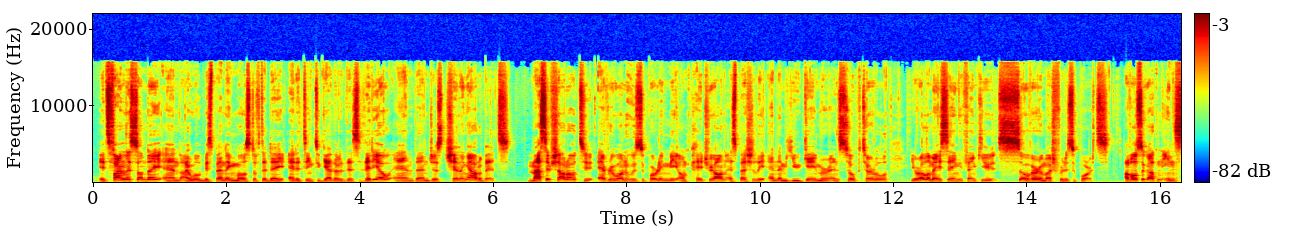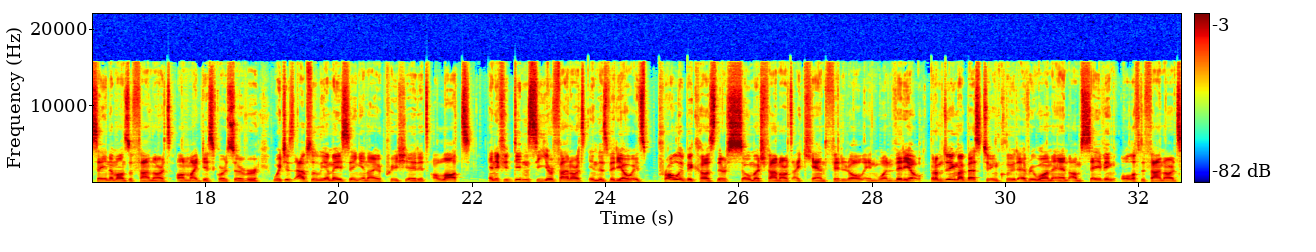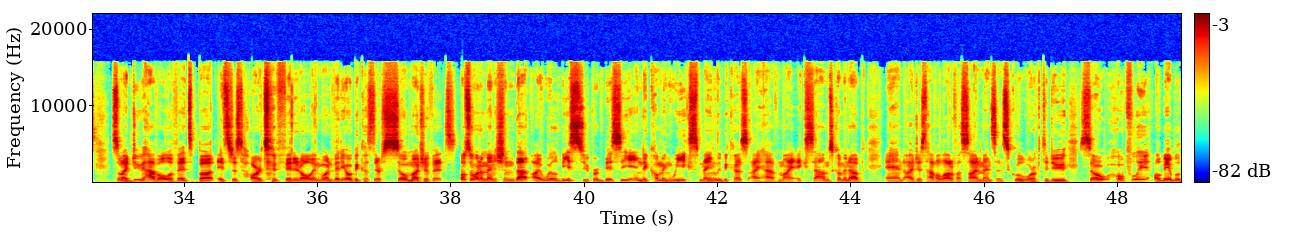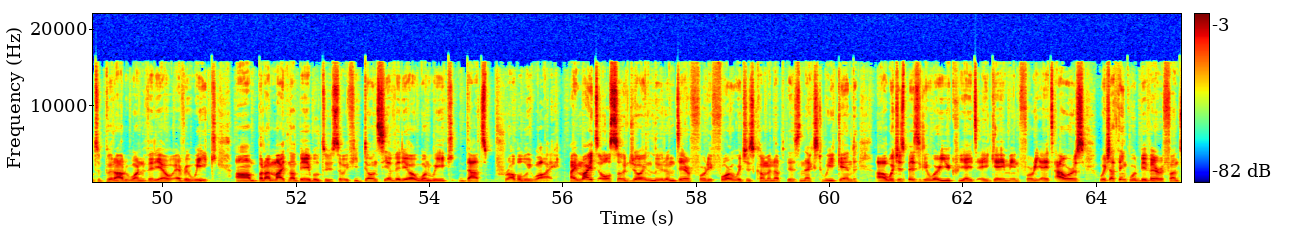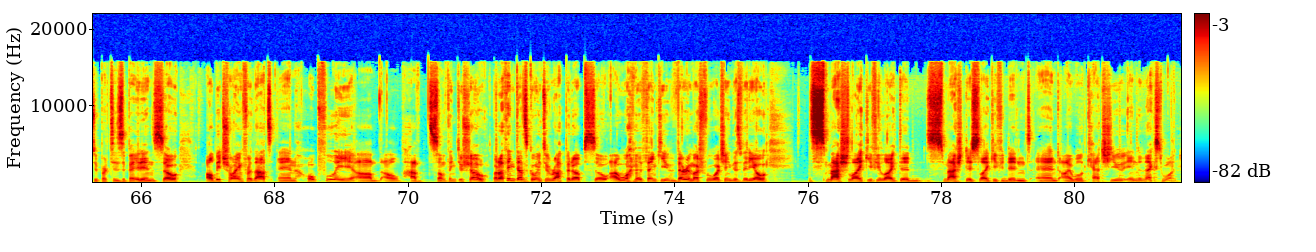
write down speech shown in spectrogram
It's finally Sunday and I will be spending most of the day editing together this video and then just chilling out a bit. Massive shout out to everyone who's supporting me on Patreon, especially NMU Gamer and Soap Turtle. You're all amazing, thank you so very much for the support. I've also gotten insane amounts of fan art on my Discord server, which is absolutely amazing and I appreciate it a lot. And if you didn't see your fan art in this video, it's probably because there's so much fan art I can't fit it all in one video. But I'm doing my best to include everyone and I'm saving all of the fan art, so I do have all of it, but it's just hard to fit it all in one video because there's so much of it. Also want to mention that I will be super busy in the coming weeks, mainly because I have my exams coming up and I just have a lot of assignments and schoolwork to do. So hopefully I'll be able to put out one video every week, um, but I might not be able to, so if you don't see a video one week, that's probably why. I might also join Ludum Dare 44, which is coming up this next weekend, uh, which is basically where you create a game in 48 hours, which I think would be very fun to participate in, so I'll be trying for that and hopefully um, I'll have something to show. But I think that's going to wrap it up, so I want to thank you very much for watching this video. Smash like if you liked it, smash dislike if you didn't, and I will catch you in the next one.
